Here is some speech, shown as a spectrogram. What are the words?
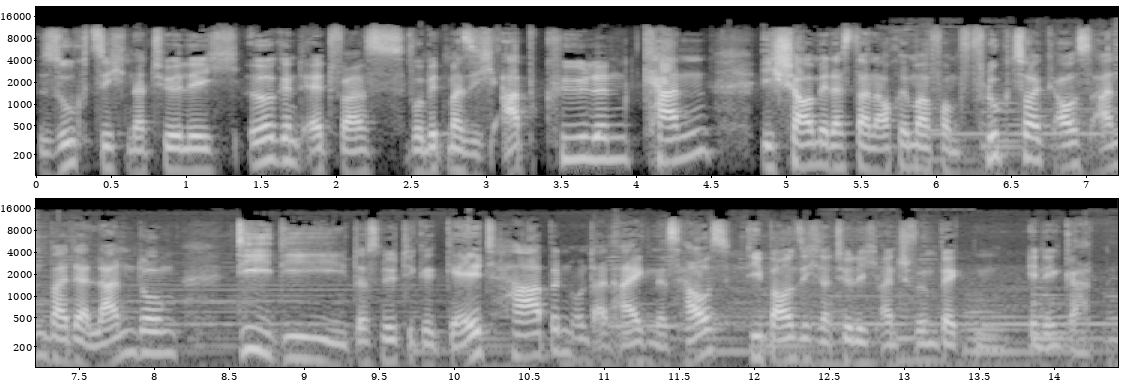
sucht sich natürlich irgendetwas, womit man sich abkühlen kann. Ich schaue mir das dann auch immer vom Flugzeug aus an bei der Landung. Die, die das nötige Geld haben und ein eigenes Haus, die bauen sich natürlich ein Schwimmbecken in den Garten.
